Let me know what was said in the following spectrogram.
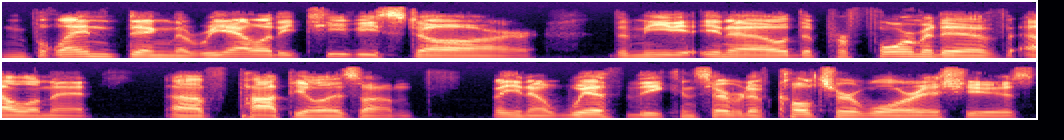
blending the reality TV star, the media, you know, the performative element of populism, you know, with the conservative culture war issues.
